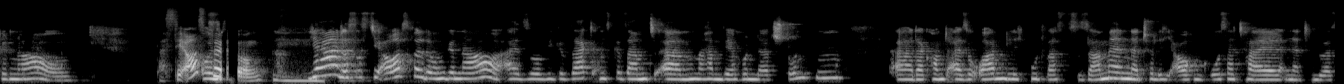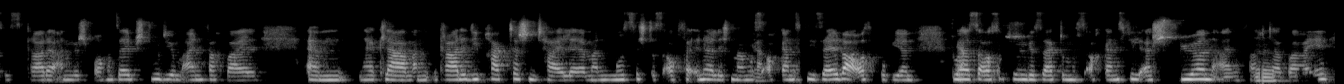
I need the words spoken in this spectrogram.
genau. Das ist die Ausbildung. Und, ja, das ist die Ausbildung, genau. Also wie gesagt, insgesamt ähm, haben wir 100 Stunden da kommt also ordentlich gut was zusammen. Natürlich auch ein großer Teil, du hast es gerade angesprochen, Selbststudium, einfach weil, ähm, na klar, man, gerade die praktischen Teile, man muss sich das auch verinnerlichen, man muss ja. auch ganz viel selber ausprobieren. Du ja. hast auch so schön gesagt, du musst auch ganz viel erspüren einfach mhm. dabei.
